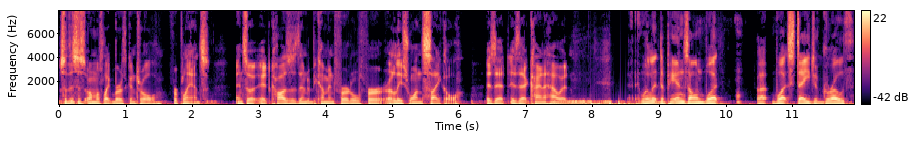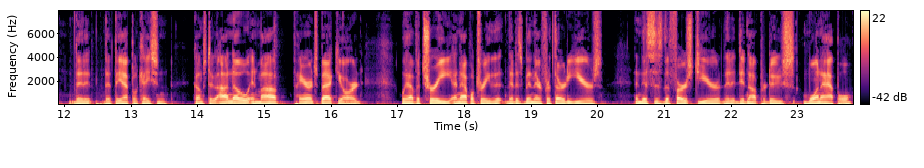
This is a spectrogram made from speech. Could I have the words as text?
so this is almost like birth control for plants, and so it causes them to become infertile for at least one cycle. Is that is that kind of how it? Well, it depends on what uh, what stage of growth that it, that the application comes to. I know in my parents' backyard, we have a tree, an apple tree that, that has been there for 30 years. And this is the first year that it did not produce one apple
